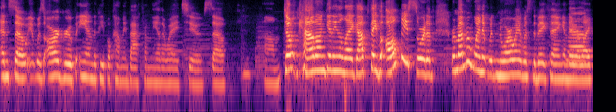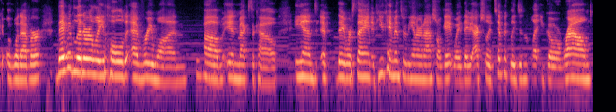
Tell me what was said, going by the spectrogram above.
And so it was our group and the people coming back from the other way, too. So, um, don't count on getting a leg up. They've always sort of remember when it would Norway was the big thing, and they were like "Oh, whatever. They would literally hold everyone Mhm. um, in Mexico. And if they were saying if you came in through the international gateway, they actually typically didn't let you go around.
